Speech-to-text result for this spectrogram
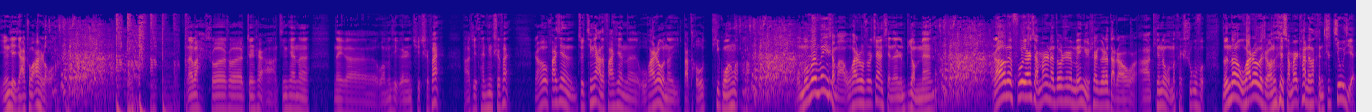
莹姐家住二楼。来吧，说说真事儿啊！今天呢。那个我们几个人去吃饭啊，去餐厅吃饭，然后发现就惊讶的发现呢，五花肉呢把头剃光了啊。我们问为什么，五花肉说这样显得人比较 man。然后那服务员小妹儿呢都是美女帅哥的打招呼啊，听着我们很舒服。轮到五花肉的时候呢，小妹儿看着他很是纠结，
